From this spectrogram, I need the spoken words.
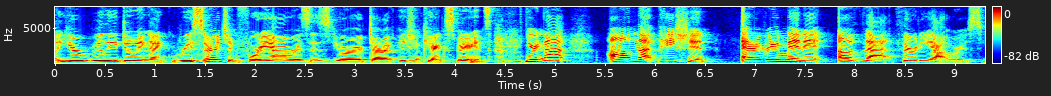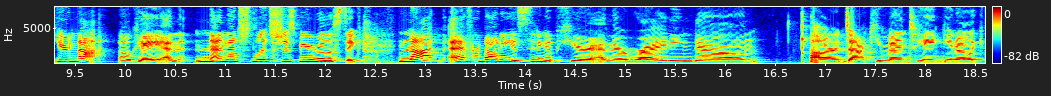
you're really doing like research and 40 hours is your direct patient care experience. You're not on that patient every minute of that 30 hours. You're not, okay? And and that's let's just be realistic. Not everybody is sitting up here and they're writing down are documenting, you know, like,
